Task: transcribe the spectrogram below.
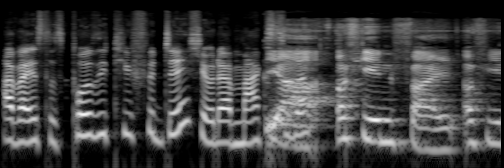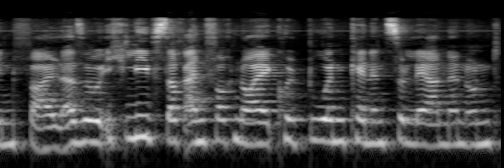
aber ist das positiv für dich oder magst ja, du das? Ja, auf jeden Fall, auf jeden Fall. Also ich liebe es auch einfach, neue Kulturen kennenzulernen und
